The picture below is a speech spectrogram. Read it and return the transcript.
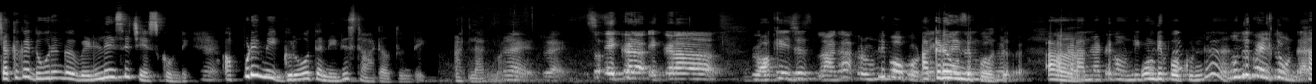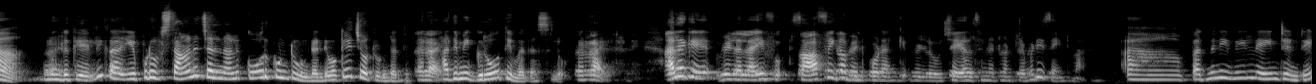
చక్కగా దూరంగా వెళ్ళేసి చేసుకోండి. అప్పుడే మీ గ్రోత్ అనేది స్టార్ట్ అవుతుంది. అట్లా అన్నమాట Right, right. సో ఎక్కడ ఎక్కడ బ్లాకేజెస్ లాగా అక్కడ ఉండిపోకూడదు. అన్నట్టుగా ఉండిపోకుండా ముందుకు వెళ్తూ ఉండాలి. ముందుకు వెళ్ళి ఎప్పుడు స్థాన చలనాలు కోరుకుంటూ ఉండండి. ఒకే చోటు ఉండదు అది మీ గ్రోత్ ఇవ్వదు అసలు. రైట్ అలాగే వీళ్ళ లైఫ్ సాఫీగా వెళ్ళిపోవడానికి వీళ్ళు చేయాల్సినటువంటి రెమెడీస్ ఏంటి ఆ, పద్మిని వీళ్ళు ఏంటంటే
